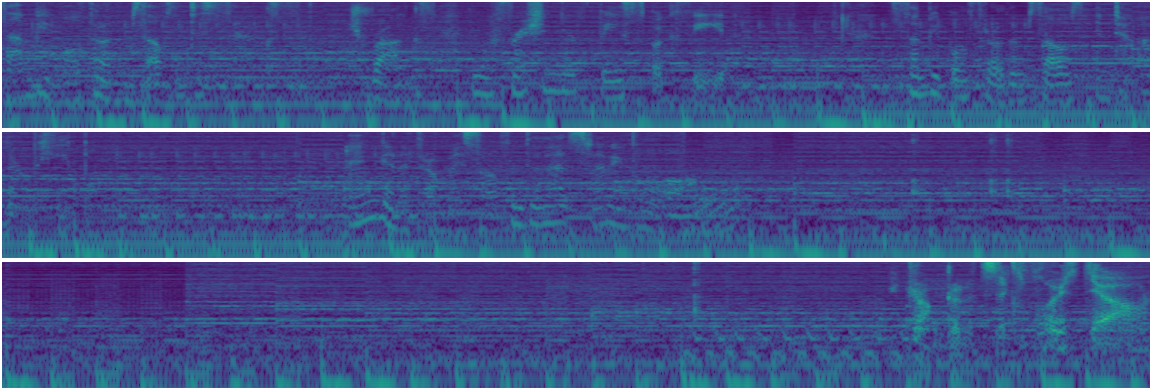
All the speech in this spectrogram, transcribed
Some people throw themselves into sex, drugs, and refreshing their Facebook feed. Some people throw themselves into other myself into that swimming pool. You're drunk and it's six floors down.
